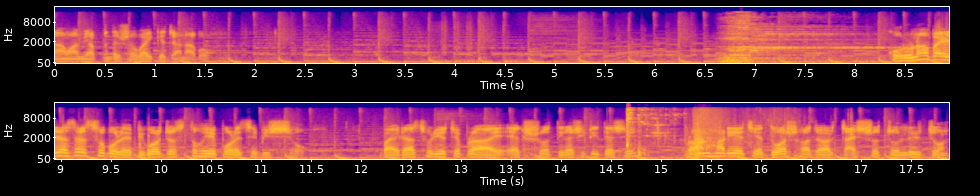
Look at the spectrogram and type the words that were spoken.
নাম আমি আপনাদের সবাইকে জানাব। করোনা ভাইরাসের সবলে বিপর্যস্ত হয়ে পড়েছে বিশ্ব। ভাইরাস ছড়িয়েছে প্রায় একশো তিরাশিটি দেশে, প্রাণ হারিয়েছে দশ হাজার চারশো চল্লিশ জন।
